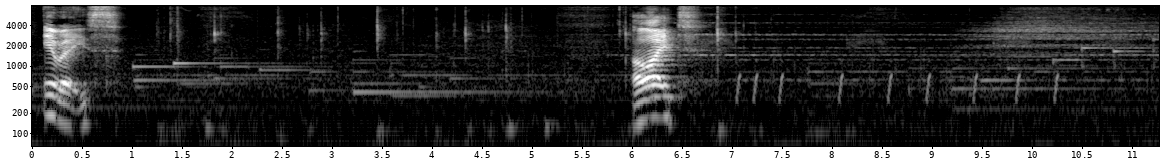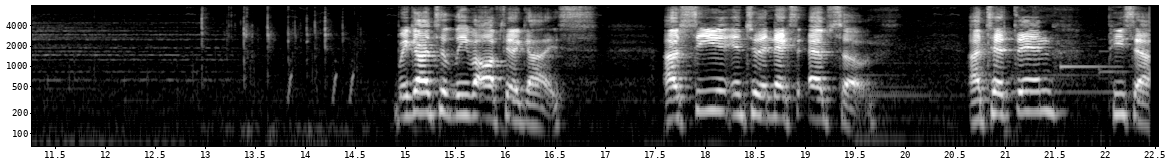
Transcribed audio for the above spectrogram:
Anyways. Alright. We got to leave it off here, guys. I'll see you into the next episode. Until then, peace out.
